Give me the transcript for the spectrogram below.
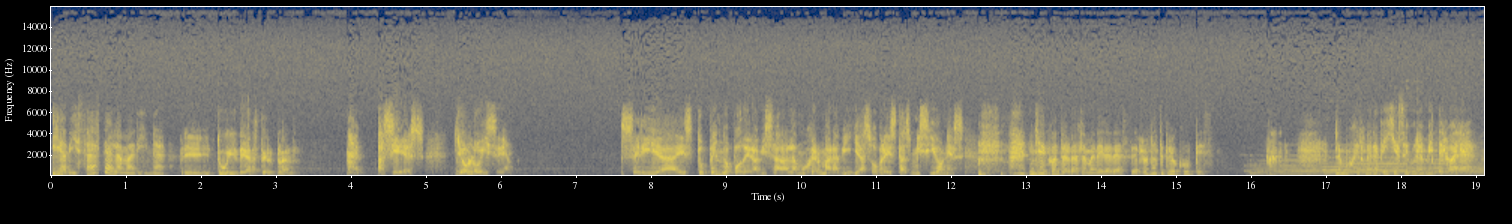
Y avisaste a la Marina. Y tú ideaste el plan. Así es. Yo lo hice. Sería estupendo poder avisar a la Mujer Maravilla sobre estas misiones. Ya encontrarás la manera de hacerlo, no te preocupes. La Mujer Maravilla seguramente lo hará.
